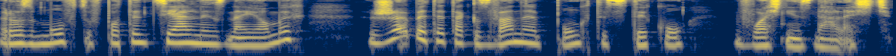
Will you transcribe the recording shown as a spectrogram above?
rozmówców, potencjalnych znajomych, żeby te tak zwane punkty styku właśnie znaleźć.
